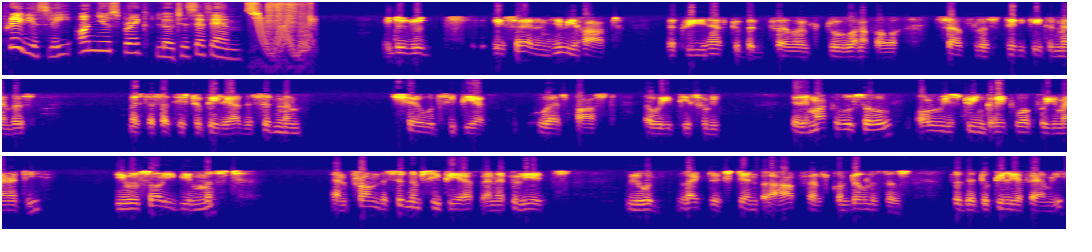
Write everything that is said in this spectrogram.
Previously on Newsbreak, Lotus FM. It is with a sad and heavy heart that we have to bid farewell to one of our selfless, dedicated members, Mr. Satish Dhupelia, the Sydenham Sherwood CPF, who has passed away peacefully. A remarkable soul, always doing great work for humanity. He will sorely be missed. And from the Sydenham CPF and affiliates, we would like to extend our heartfelt condolences to the Dhupelia family.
